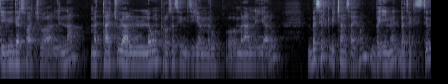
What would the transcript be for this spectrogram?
ዲቪ ደርሷችኋል እና መታችሁ ያለውን process እንድትጀምሩ ምናምን እያሉ በስልክ ብቻም ሳይሆን በኢሜይል በ text ም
